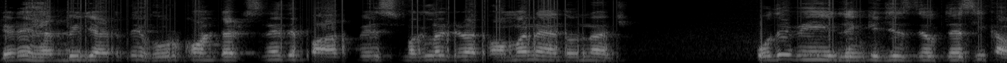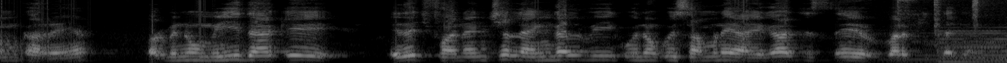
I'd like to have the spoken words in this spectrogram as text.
ਜਿਹੜੇ ਹੈਪੀ ਜੈਟ ਤੇ ਹੋਰ ਕੰਟੈਕਟਸ ਨੇ ਤੇ ਪਾਕ ਬੇਸ ਸਮਗਲਰ ਜਿਹੜਾ ਕਾਮਨ ਹੈ ਦੋਨਾਂ ਚ, ਉਹਦੇ ਵੀ ਲਿੰਕੇजेस ਦੇ ਉੱਤੇ ਅਸੀਂ ਕੰਮ ਕਰ ਰਹੇ ਹਾਂ। ਔਰ ਮੈਨੂੰ ਉਮੀਦ ਹੈ ਕਿ ਇਹਦੇ ਚ ਫਾਈਨੈਂਸ਼ੀਅਲ ਐਂਗਲ ਵੀ ਕੋਈ ਨਾ ਕੋਈ ਸਾਹਮਣੇ ਆਏਗਾ, ਜਿਸ ਤੇ ਵਰਕ ਕੀਤਾ ਜਾਏ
